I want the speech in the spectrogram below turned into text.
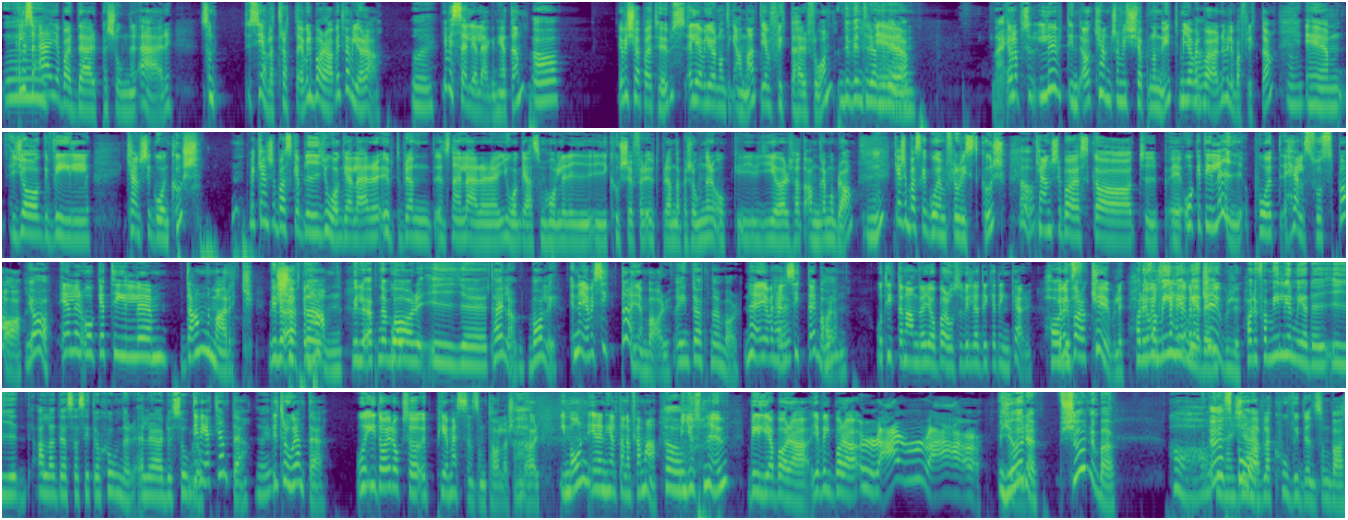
Mm. Eller så är jag bara där personer är som är så jävla trötta. Jag vill bara, vet du vad jag vill göra? Nej. Jag vill sälja lägenheten. Ja. Jag vill köpa ett hus eller jag vill göra någonting annat. Jag vill flytta härifrån. Du vill inte renovera? Eh, Nej. Jag vill absolut inte, ja, kanske om vi köper något nytt, men jag vill ja. bara, nu vill jag bara flytta. Mm. Eh, jag vill kanske gå en kurs jag kanske bara ska bli yogalärare, utbränd, en sån här lärare yoga som håller i, i kurser för utbrända personer och gör så att andra mår bra. Mm. Kanske bara ska gå en floristkurs. Ja. Kanske bara ska typ eh, åka till LA på ett hälsospa. Ja. Eller åka till eh, Danmark. Vill du, Köpenhamn. Öppna, vill du öppna en bar och, i eh, Thailand? Bali? Nej, jag vill sitta i en bar. Nej, inte öppna en bar. Nej, jag vill hellre Nej. sitta i baren. Mm och titta när andra jobbar och så vill jag dricka drinkar. Har jag vill bara ha kul. Har du, familjen med dig? Kul. har du familjen med dig i alla dessa situationer eller är du solo? Det vet jag inte. Nej. Det tror jag inte. Och idag är det också PMSen som talar som du hör. Imorgon är det en helt annan femma. Men just nu vill jag bara... Jag vill bara... Gör det. Kör nu bara. Oh, den här jävla coviden som bara... är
